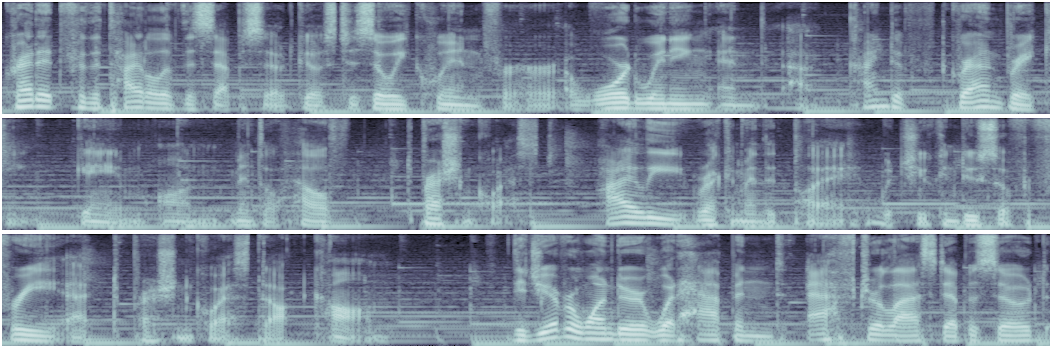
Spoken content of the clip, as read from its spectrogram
Credit for the title of this episode goes to Zoe Quinn for her award winning and uh, kind of groundbreaking game on mental health, Depression Quest. Highly recommended play, which you can do so for free at depressionquest.com. Did you ever wonder what happened after last episode,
